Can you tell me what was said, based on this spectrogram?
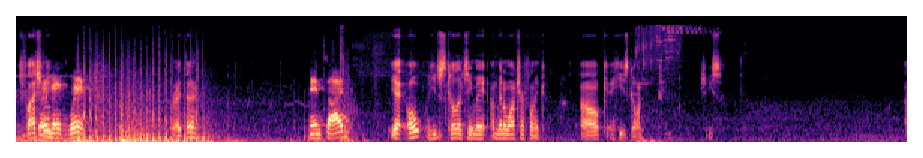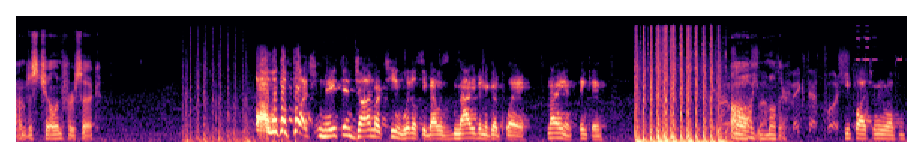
He's flashing Where, me. where? Right there. Inside. Yeah. Oh, he just killed our teammate. I'm gonna watch our flank. Oh, okay. He's gone. Jeez. I'm just chilling for a sec. Oh, what the fudge! Nathan John Martin Whittlesey. That was not even a good play. Not even thinking. Oh, you mother. Make that push. Keep watching me, Wilson.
